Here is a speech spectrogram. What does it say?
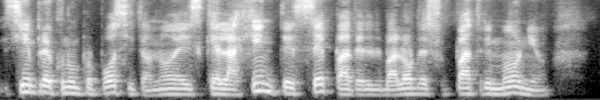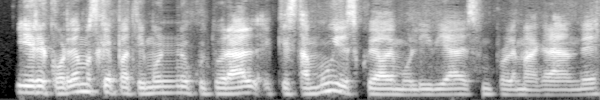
siempre con un propósito, ¿no? Es que la gente sepa del valor de su patrimonio. Y recordemos que el patrimonio cultural, que está muy descuidado en Bolivia, es un problema grande.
